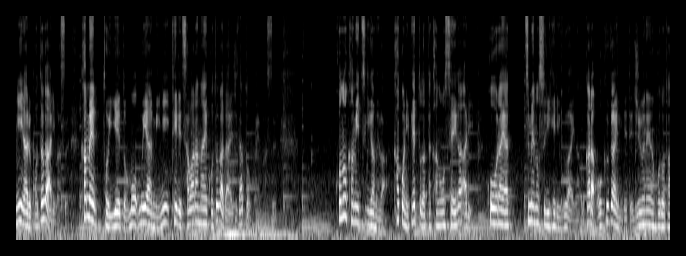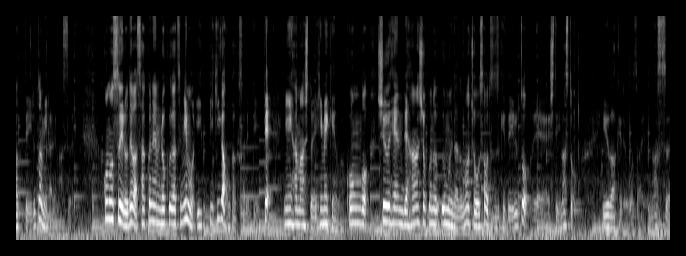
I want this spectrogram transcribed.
になることがあります。亀といえどもむやみに手で触らないことが大事だと思います。このカミツキガメは過去にペットだった可能性があり甲羅や爪のすり減り具合などから屋外に出て10年ほど経っているとみられます。この水路では昨年6月にも1匹が捕獲されていて新居浜市と愛媛県は今後周辺で繁殖の有無などの調査を続けていると、えーしていますというわけでございます。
